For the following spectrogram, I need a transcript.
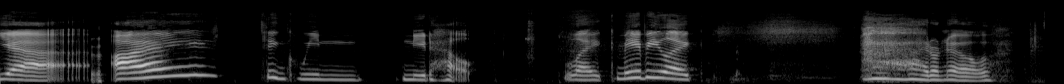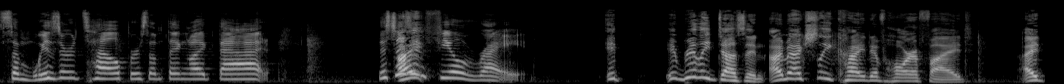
Yeah, I think we need help. Like, maybe, like, I don't know, some wizard's help or something like that. This doesn't I- feel right. It it really doesn't. I'm actually kind of horrified. I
